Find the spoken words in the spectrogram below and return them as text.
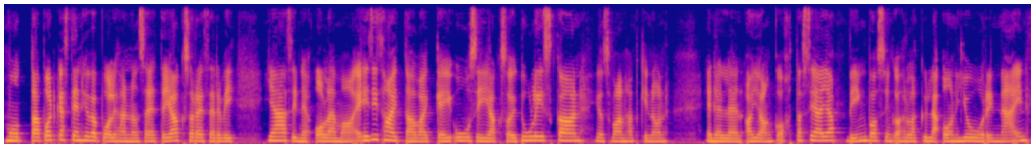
mutta podcastien hyvä puolihan on se, että jaksoreservi jää sinne olemaan. Ei siis haittaa, vaikkei uusia jaksoja tuliskaan, jos vanhatkin on edelleen ajankohtaisia, ja Bing Bossin kohdalla kyllä on juuri näin.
